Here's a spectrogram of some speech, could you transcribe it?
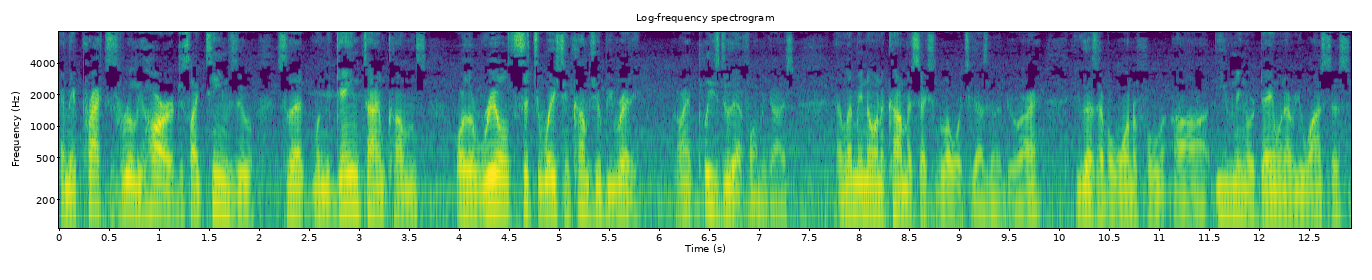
and they practice really hard, just like teams do, so that when the game time comes or the real situation comes, you'll be ready. All right, please do that for me, guys. And let me know in the comment section below what you guys are gonna do, all right? You guys have a wonderful uh, evening or day whenever you watch this,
